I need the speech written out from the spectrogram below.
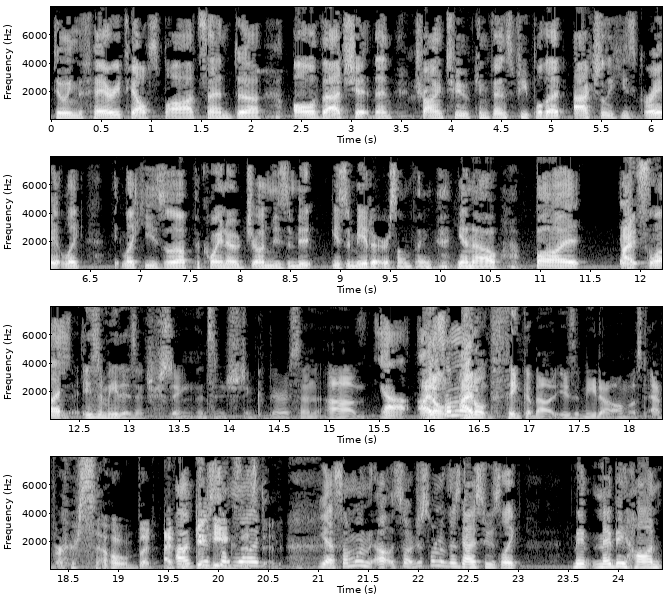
doing the fairy tale spots and uh, all of that shit than trying to convince people that actually he's great, like like he's uh, Pequeno Jun Izumi- Izumida or something, you know. But it's I, like Izumida is interesting. That's an interesting comparison. Um, yeah, I don't. someone- I don't think about Izumida almost ever. So, but I forget just he someone- existed. Yeah, someone. Uh, so just one of those guys who's like, may, maybe Han,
